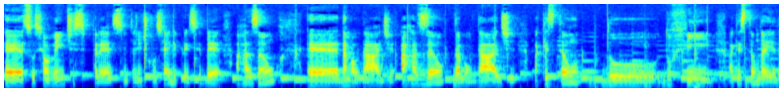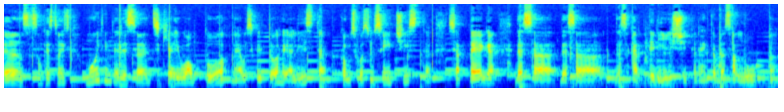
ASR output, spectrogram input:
é socialmente expresso. Então a gente consegue perceber a razão é, da maldade, a razão da bondade, a questão do, do fim, a questão da herança, são questões muito interessantes que aí o autor, né, o escritor realista, como se fosse um cientista, se apega dessa, dessa, dessa característica, né, então dessa lupa.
